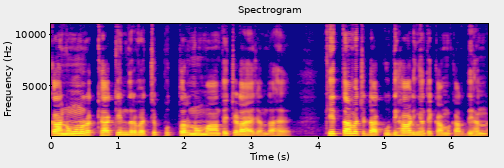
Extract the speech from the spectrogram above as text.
ਕਾਨੂੰਨ ਰੱਖਿਆ ਕੇਂਦਰ ਵਿੱਚ ਪੁੱਤਰ ਨੂੰ ਮਾਂ ਤੇ ਚੜਾਇਆ ਜਾਂਦਾ ਹੈ। ਖੇਤਾਂ ਵਿੱਚ ਡਾਕੂ ਦਿਹਾੜੀਆਂ ਤੇ ਕੰਮ ਕਰਦੇ ਹਨ।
